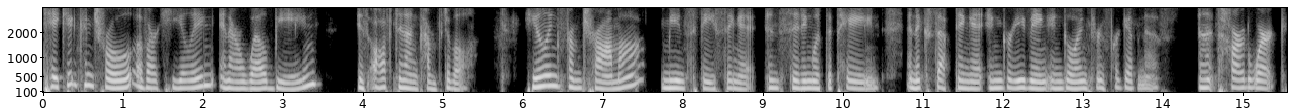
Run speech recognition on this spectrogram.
taking control of our healing and our well being is often uncomfortable. Healing from trauma means facing it and sitting with the pain and accepting it and grieving and going through forgiveness. And it's hard work.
